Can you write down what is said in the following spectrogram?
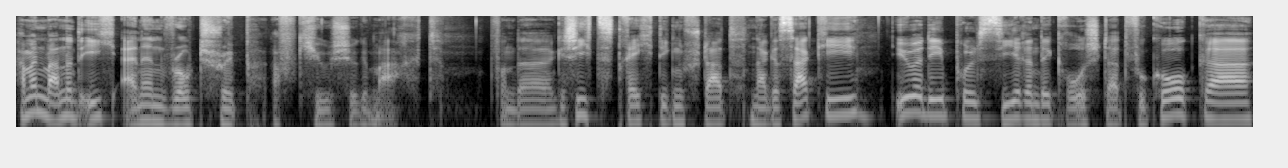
haben mein Mann und ich einen Roadtrip auf Kyushu gemacht. Von der geschichtsträchtigen Stadt Nagasaki über die pulsierende Großstadt Fukuoka,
